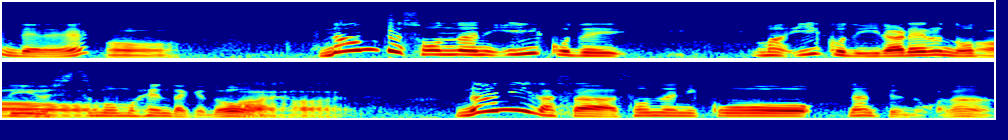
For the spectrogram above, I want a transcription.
んでねうん。なんでそんなにいい子でまあいい子でいられるのっていう質問も変だけど、はいは何がさそんなにこうなんていうのかな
